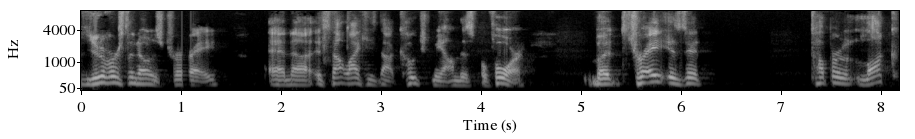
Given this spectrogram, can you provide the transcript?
universally known as Trey, and uh, it's not like he's not coached me on this before. But Trey, is it Tupper Luck?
